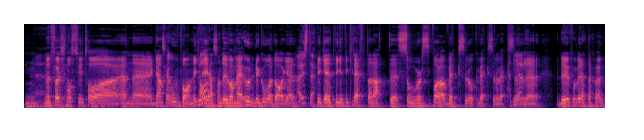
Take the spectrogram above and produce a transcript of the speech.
Mm. Eh, Men först måste vi ta en eh, ganska ovanlig ja. grej här som du var med under gårdagen. Ja, just det. Vilket, vilket bekräftar att eh, Source bara växer och växer och växer. Ja, det eh, du får berätta själv.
